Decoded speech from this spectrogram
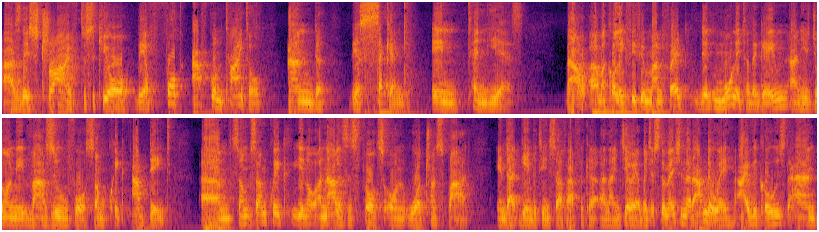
as they strive to secure their fourth AFCON title and their second in 10 years. Now, uh, my colleague Fifi Manfred did monitor the game and he's joined me via Zoom for some quick update, um, some, some quick you know, analysis, thoughts on what transpired in that game between South Africa and Nigeria. But just to mention that underway, Ivory Coast and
